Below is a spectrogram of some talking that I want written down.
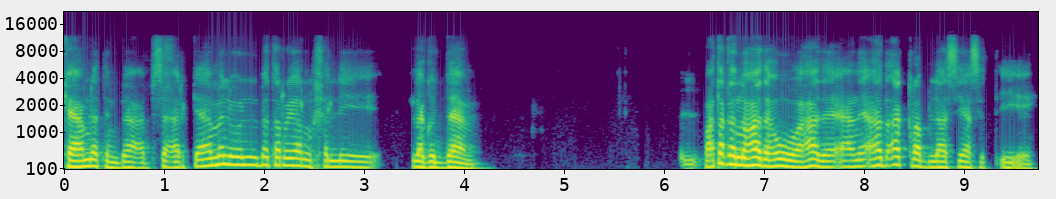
كاملة تنباع بسعر كامل وال battle royale نخليه لقدام. واعتقد إنه هذا هو هذا يعني هذا أقرب لسياسة EA.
